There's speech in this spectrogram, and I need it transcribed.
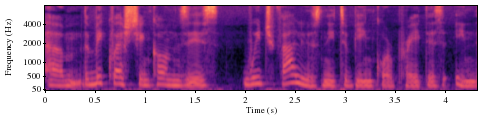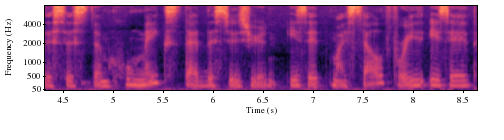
um, the big question comes is which values need to be incorporated in the system? Who makes that decision? Is it myself or is it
